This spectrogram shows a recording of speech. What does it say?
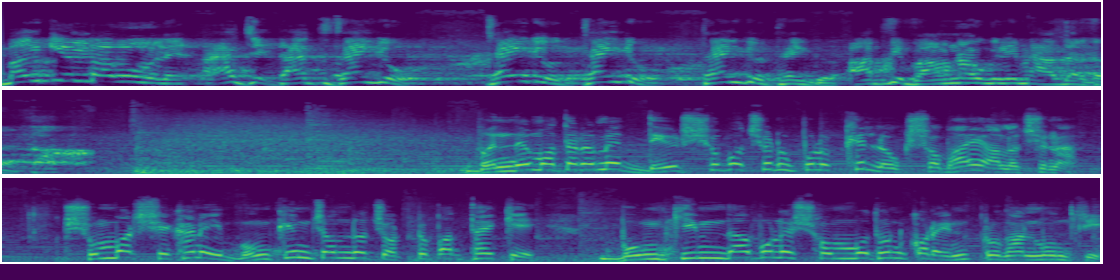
बंकिम बाबू बोले अच्छा thank you thank you thank you thank you thank you आपकी भावनाओं के लिए मैं आदर करता हूँ বন্দে মাতারমের দেড়শো বছর উপলক্ষে লোকসভায় আলোচনা সোমবার সেখানেই বঙ্কিমচন্দ্র চট্টোপাধ্যায়কে বঙ্কিমদা বলে সম্বোধন করেন প্রধানমন্ত্রী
